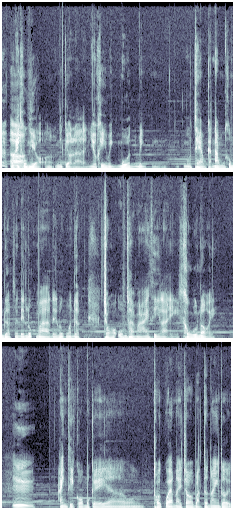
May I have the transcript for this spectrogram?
mà Ờ. anh không hiểu như kiểu là nhiều khi mình muốn mình thèm cả năm không được đến lúc mà đến lúc mà được cho uống thoải mái thì lại không uống nổi ừ. anh thì có một cái ờ, thói quen này cho bản thân anh thôi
